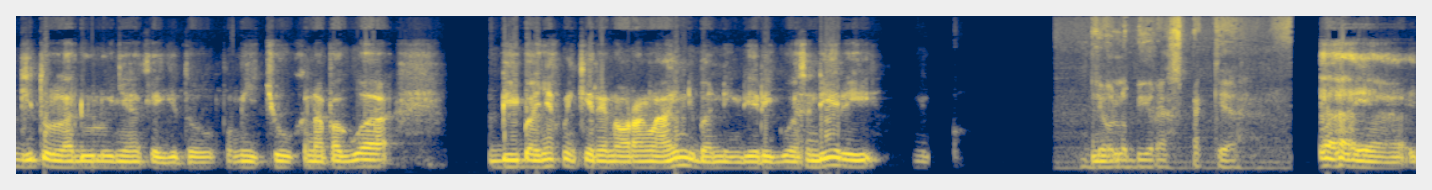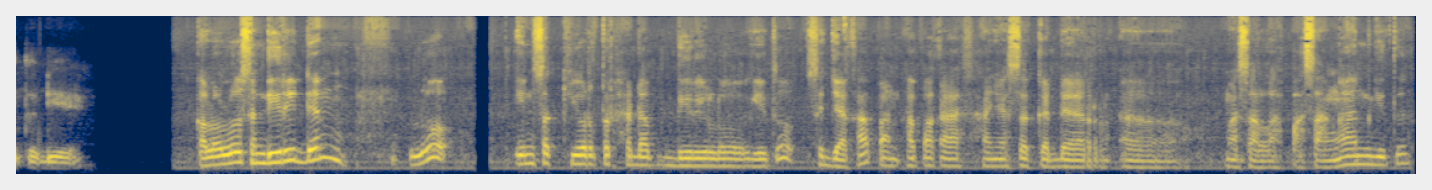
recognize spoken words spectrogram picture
gitulah dulunya kayak gitu pemicu kenapa gue lebih banyak mikirin orang lain dibanding diri gue sendiri Jauh lebih respect ya. ya ya itu dia Kalau lo sendiri dan lo insecure terhadap diri lo gitu sejak kapan? Apakah hanya sekedar eh, masalah pasangan gitu?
